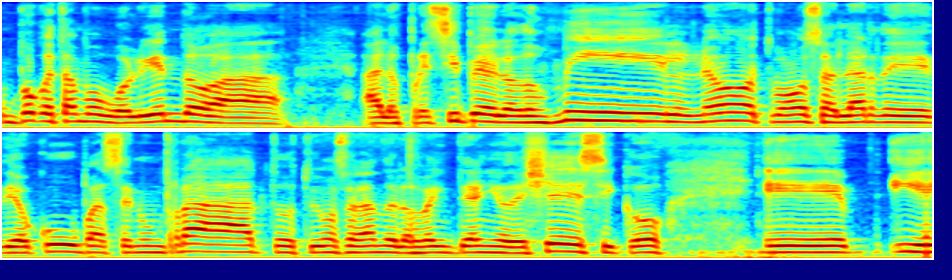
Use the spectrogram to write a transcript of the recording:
un poco estamos volviendo a a los principios de los 2000, ¿no? Vamos a hablar de, Ocupas en un rato, estuvimos hablando de los 20 años de Jessico, eh, y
